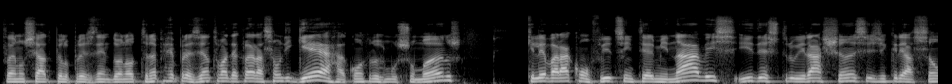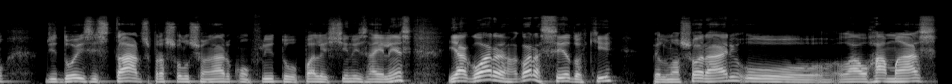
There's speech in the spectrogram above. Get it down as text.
foi anunciado pelo presidente Donald Trump representa uma declaração de guerra contra os muçulmanos que levará a conflitos intermináveis e destruirá chances de criação de dois estados para solucionar o conflito palestino-israelense. E agora, agora cedo aqui, pelo nosso horário, o, lá o Hamas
